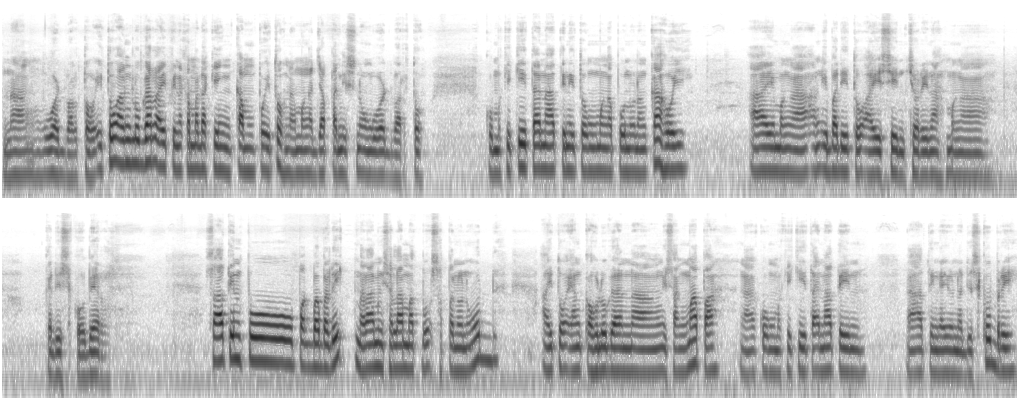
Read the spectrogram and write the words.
ng World War II. Ito ang lugar ay pinakamalaking kampo ito ng mga Japanese noong World War II. Kung makikita natin itong mga puno ng kahoy, ay mga ang iba dito ay century na mga kadiscover. Sa atin po pagbabalik, maraming salamat po sa panonood. Ah, Ito ay ang kahulugan ng isang mapa nga kung makikita natin na ating ngayon na discovery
